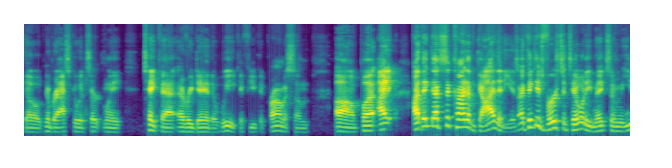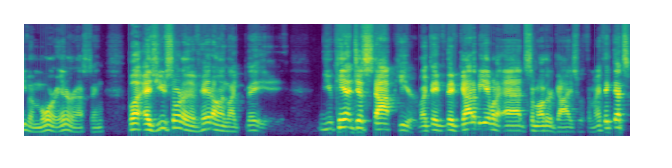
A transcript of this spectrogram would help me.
though Nebraska would certainly take that every day of the week if you could promise him. Uh, but I, I think that's the kind of guy that he is. I think his versatility makes him even more interesting. But as you sort of hit on, like they, you can't just stop here. Like they've they've got to be able to add some other guys with them. I think that's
